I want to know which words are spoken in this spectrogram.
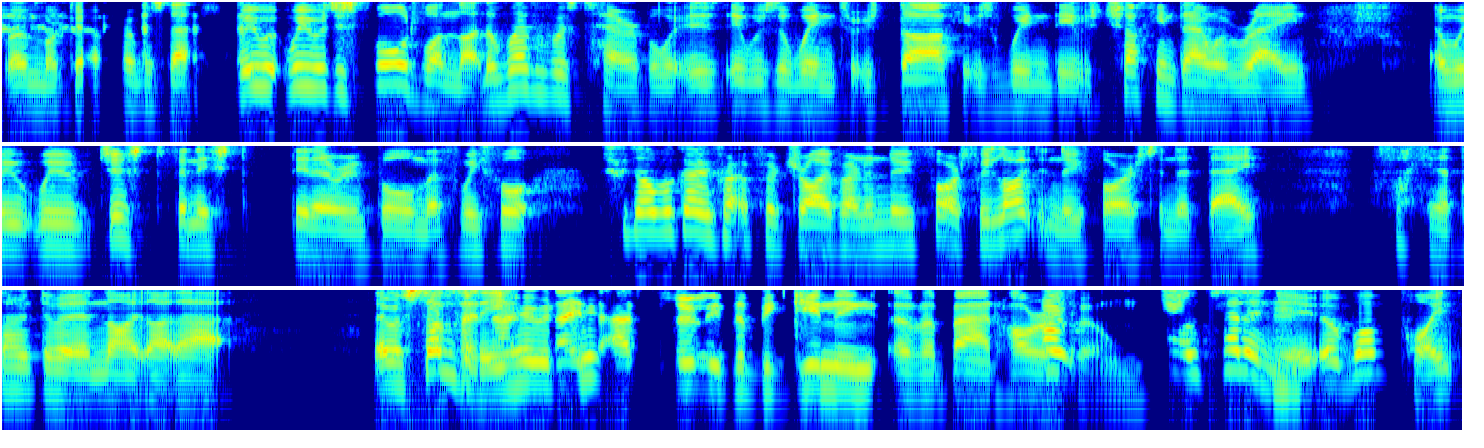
when my girlfriend was there, we were, we were just bored one night. The weather was terrible. It was it was a winter. It was dark. It was windy. It was chucking down with rain, and we we just finished dinner in Bournemouth. We thought, should we, we'll go for, for a drive around the New Forest. We liked the New Forest in the day. Fucking, hell, don't do it at night like that. There was somebody that- who, is absolutely the beginning of a bad horror Oh. film. I'm telling you, hmm. at one point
